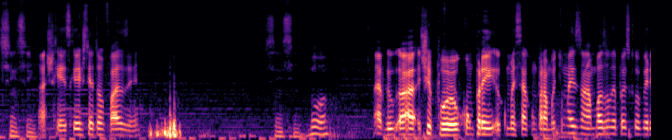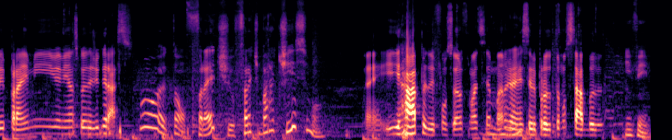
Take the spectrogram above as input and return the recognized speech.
Sim, sim. Acho que é isso que eles tentam fazer. Sim, sim. Boa. É, ah, tipo, eu comprei, eu comecei a comprar muito mais na Amazon depois que eu virei Prime e minhas coisas de graça. Pô, então, frete, o frete baratíssimo. Né? E rápido, e funciona no final de semana, Uhum. já recebi produto no sábado. Enfim,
